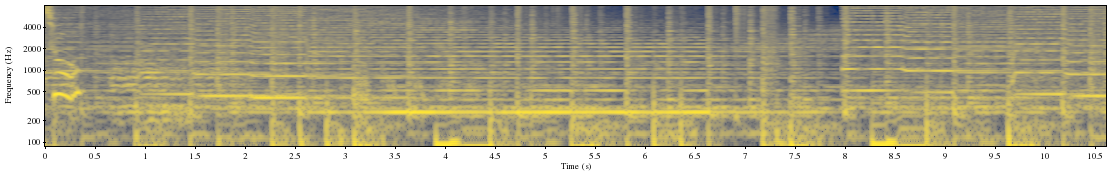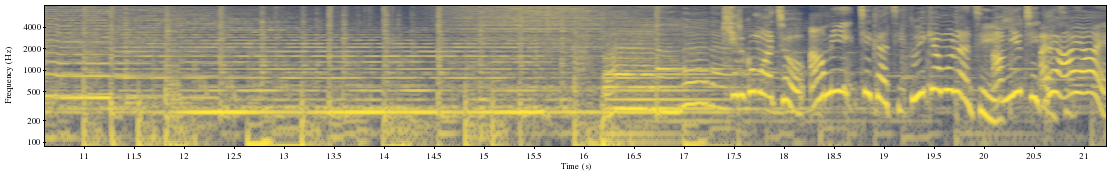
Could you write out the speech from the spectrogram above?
আছো? কীরকম আছো? আমি ঠিক আছি। তুই কেমন আছিস? আমিও ঠিক আছি। আয় আয়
